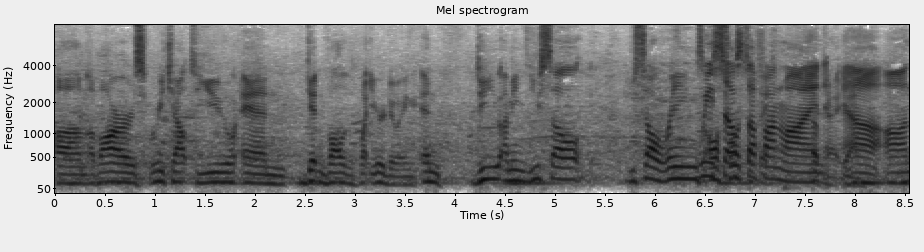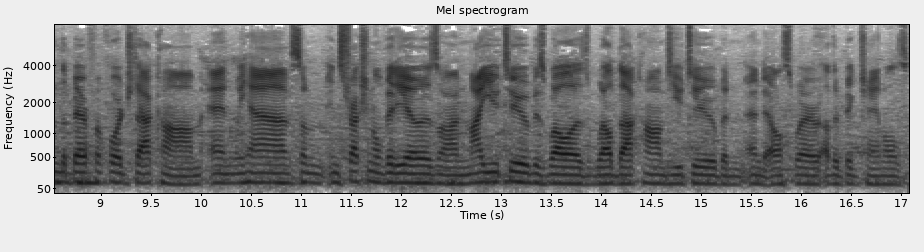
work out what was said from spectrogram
um, of ours reach out to you and get involved with what you're doing? And do you? I mean, you sell you sell rings. We sell stuff online Okay, yeah. uh, on the barefootforge.com, and we have some instructional videos on my YouTube as well as weld.com's YouTube and, and elsewhere, other big channels.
